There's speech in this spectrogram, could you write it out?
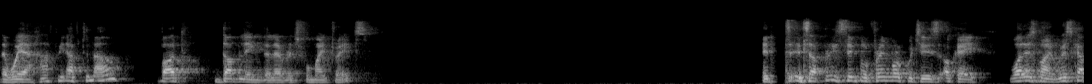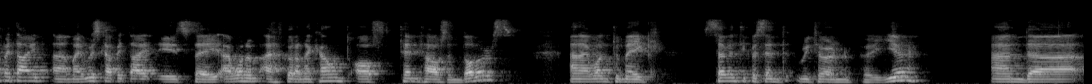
the way I have been up to now, but doubling the leverage for my trades. It's, it's a pretty simple framework, which is, okay, what is my risk appetite? Uh, my risk appetite is say I want to. I've got an account of ten thousand dollars, and I want to make seventy percent return per year, and uh,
